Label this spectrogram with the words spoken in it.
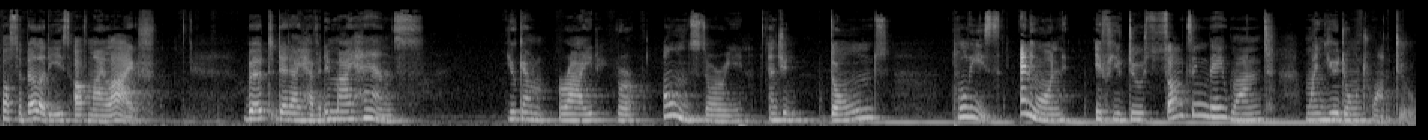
possibilities of my life but that I have it in my hands. You can write your own story and you don't please anyone if you do something they want when you don't want to.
